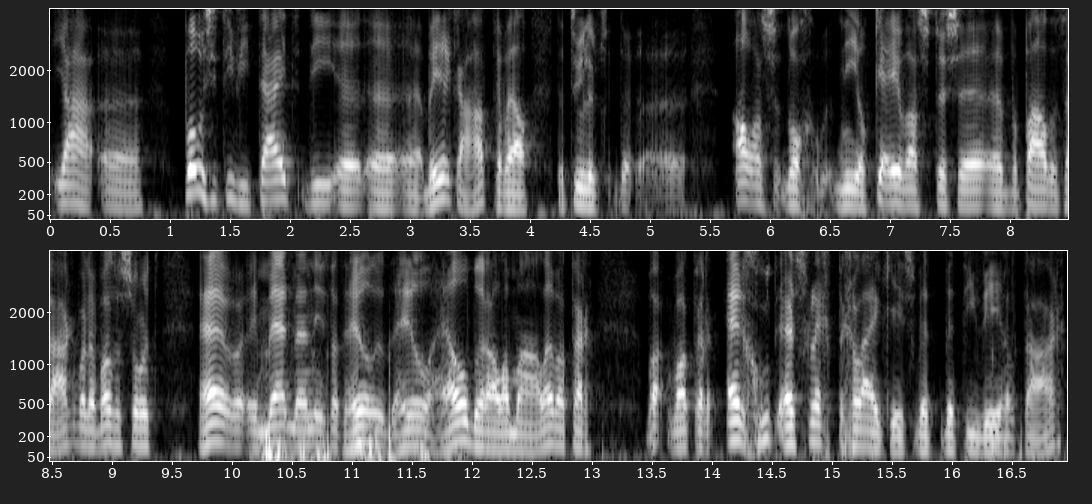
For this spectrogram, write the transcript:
ja, positiviteit die Amerika had. Terwijl natuurlijk de, alles nog niet oké was tussen bepaalde zaken. Maar er was een soort, hè, in Mad Men is dat heel, heel helder allemaal. Hè, wat, daar, wat, wat er en goed en slecht tegelijk is met, met die wereld daar.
